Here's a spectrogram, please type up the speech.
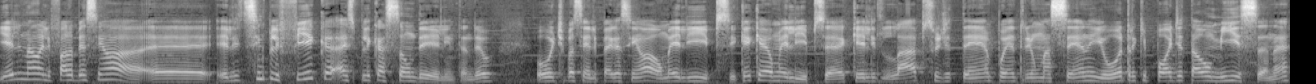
E ele não, ele fala bem assim, ó, é, ele simplifica a explicação dele, entendeu? Ou tipo assim, ele pega assim, ó, uma elipse. O que, que é uma elipse? É aquele lapso de tempo entre uma cena e outra que pode estar omissa, né?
